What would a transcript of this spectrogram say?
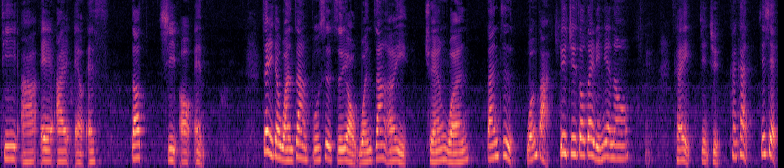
t r a i l s dot c o m。这里的网站不是只有文章而已，全文、单字、文法、例句都在里面哦。可以进去看看，谢谢，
